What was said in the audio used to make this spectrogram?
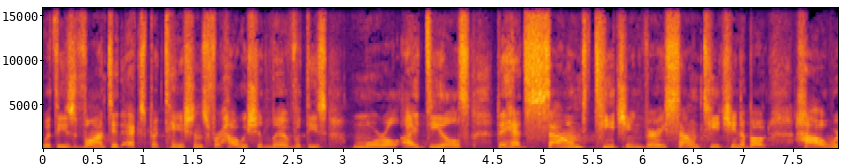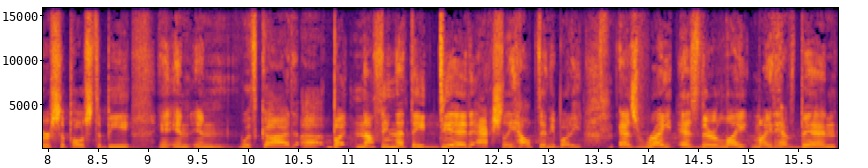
with these vaunted expectations for how we should live, with these moral ideals. They had sound teaching, very sound teaching about how we're supposed to be in, in, in with God. Uh, but nothing that they did actually helped anybody. As right as their light might have been,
